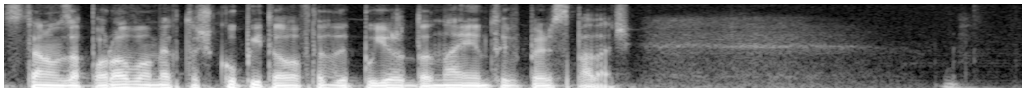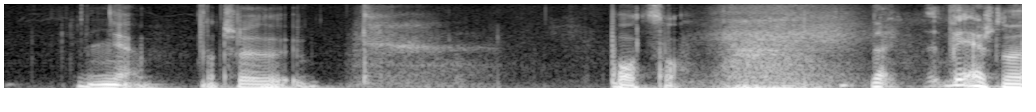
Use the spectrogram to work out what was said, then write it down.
staną zaporową. Jak ktoś kupi, to wtedy pójdziesz do najemcy i powiesz spadać. Nie. Znaczy, po co? No, wiesz, no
